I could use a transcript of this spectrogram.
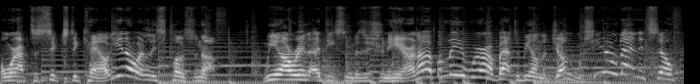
And we're up to 60 cal. You know, at least close enough we are in a decent position here, and I believe we're about to be on the jungle. So, you know, that in itself,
